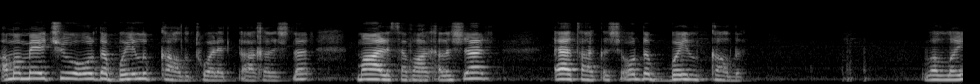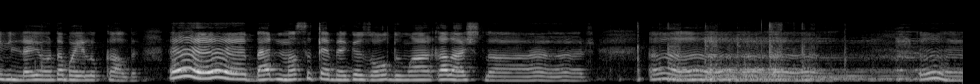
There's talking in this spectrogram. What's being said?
Ama Mechu orada bayılıp kaldı tuvalette arkadaşlar. Maalesef arkadaşlar. Evet arkadaşlar orada bayılıp kaldı. Vallahi billahi orada bayılıp kaldı. Ee, ben nasıl tepe göz oldum arkadaşlar. Aa, aa.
